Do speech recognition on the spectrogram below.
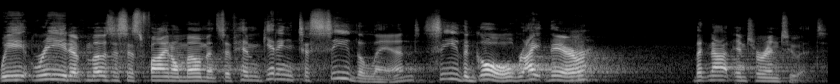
We read of Moses' final moments of him getting to see the land, see the goal right there, but not enter into it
